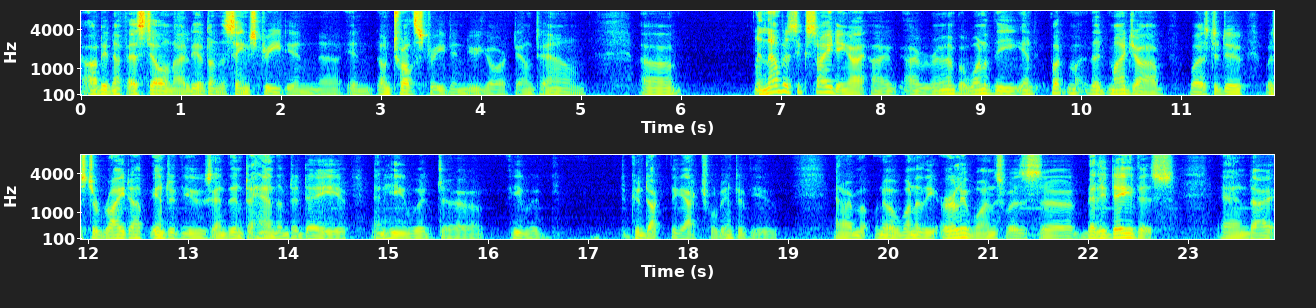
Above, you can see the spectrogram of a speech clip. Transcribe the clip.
oddly enough, Estelle and I lived on the same street in uh, in on 12th Street in New York downtown. Uh, and that was exciting. I, I, I remember one of the what my, that my job was to do was to write up interviews and then to hand them to Dave, and he would uh, he would conduct the actual interview. And I know one of the early ones was uh, Bette Davis, and I,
